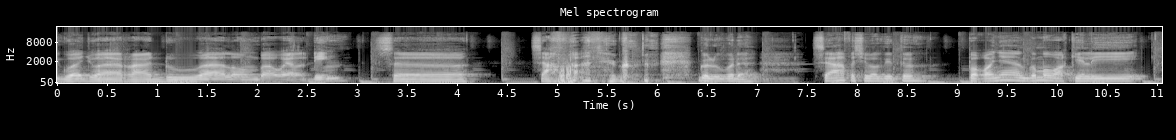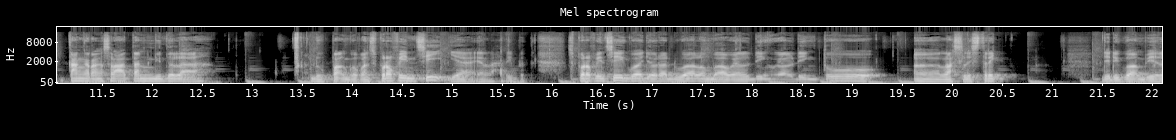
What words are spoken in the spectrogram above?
gue juara dua lomba welding. Se siapa aja gue lupa dah. Siapa sih waktu itu? Pokoknya gue mewakili Tangerang Selatan gitulah. Lupa gue apa provinsi ya elah ribet. Provinsi gue juara dua lomba welding. Welding tuh uh, las listrik jadi gue ambil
